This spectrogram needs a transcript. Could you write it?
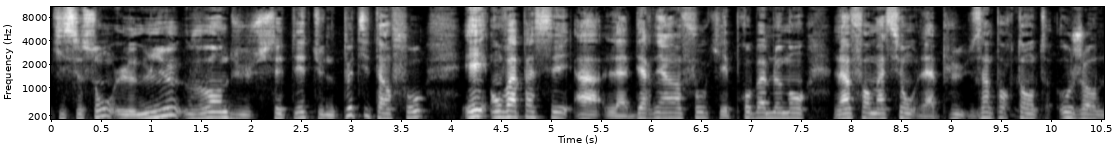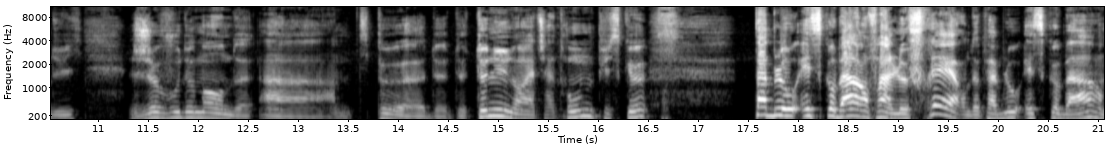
qui se sont le mieux vendus. C'était une petite info et on va passer à la dernière info qui est probablement l'information la plus importante aujourd'hui. Je vous demande un, un petit peu de, de tenue dans la chatroom puisque Pablo Escobar, enfin le frère de Pablo Escobar,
